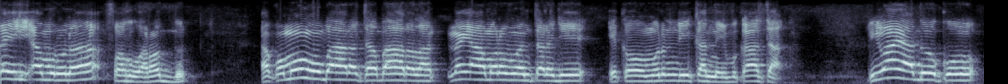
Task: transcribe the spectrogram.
alaihi amruna fa huwa radd ako mo mubarak baralan na ya maro wantarje e ko murndi kan ne bukata. Riwaya do ko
